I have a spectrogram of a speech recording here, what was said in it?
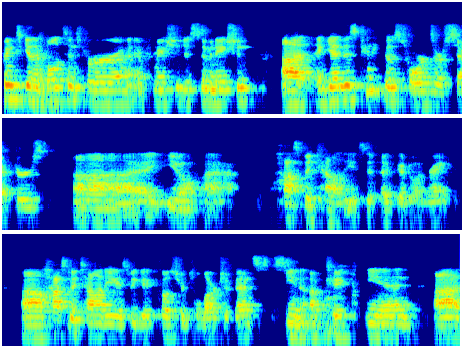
Putting together bulletins for uh, information dissemination. Uh, again, this kind of goes towards our sectors. Uh, you know, uh, hospitality is a a good one, right? Hospitality, as we get closer to large events, see an uptick in uh,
